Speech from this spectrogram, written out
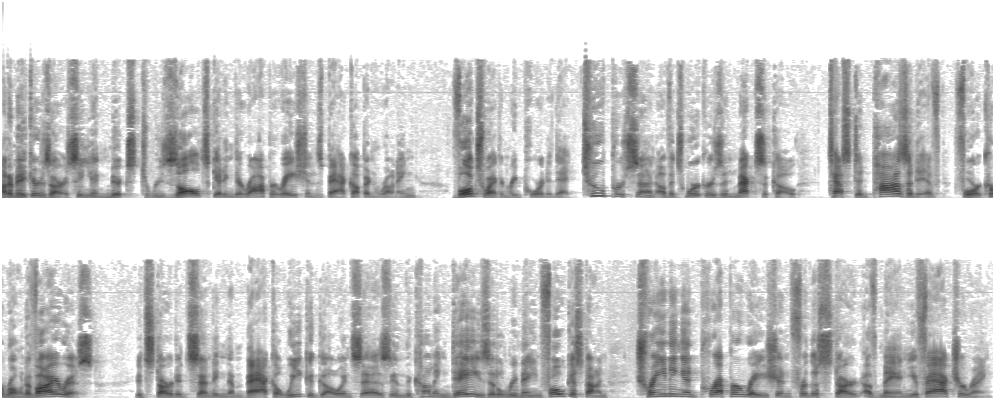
Automakers are seeing mixed results getting their operations back up and running. Volkswagen reported that 2% of its workers in Mexico tested positive for coronavirus. It started sending them back a week ago and says in the coming days it'll remain focused on training and preparation for the start of manufacturing.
